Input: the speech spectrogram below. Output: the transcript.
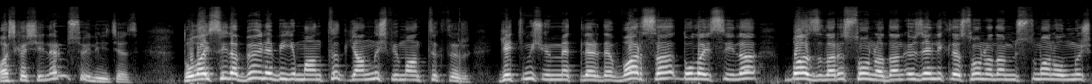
başka şeyler mi söyleyeceğiz? Dolayısıyla böyle bir mantık yanlış bir mantıktır. Geçmiş ümmetlerde varsa dolayısıyla bazıları sonradan özellikle sonradan Müslüman olmuş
